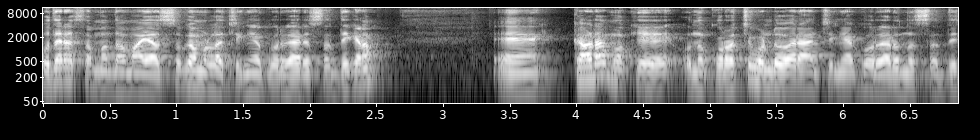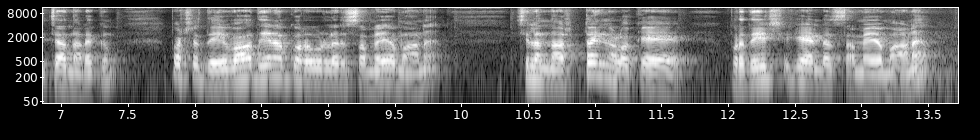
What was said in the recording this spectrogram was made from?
ഉദര സംബന്ധമായ അസുഖമുള്ള ചിങ്ങക്കൂറുകാർ ശ്രദ്ധിക്കണം. കടമൊക്കെ ഒന്ന് കുറച്ച് കൊണ്ടുവരാൻ ചിങ്ങക്കൂറുകാർ ഒന്ന് ശ്രദ്ധിച്ചാൽ നടക്കും. പക്ഷേ ദൈവാധീന കുറവുള്ളൊരു സമയമാണ്. ചില നഷ്ടങ്ങളൊക്കെ പ്രതീക്ഷിക്കേണ്ട സമയമാണ്.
